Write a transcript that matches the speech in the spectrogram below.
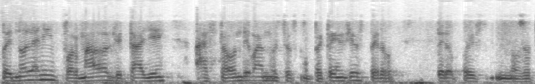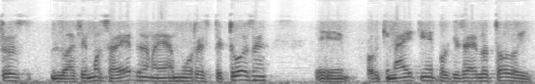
pues no le han informado al detalle hasta dónde van nuestras competencias, pero, pero pues nosotros lo hacemos saber de una manera muy respetuosa, eh, porque nadie tiene por qué saberlo todo y,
